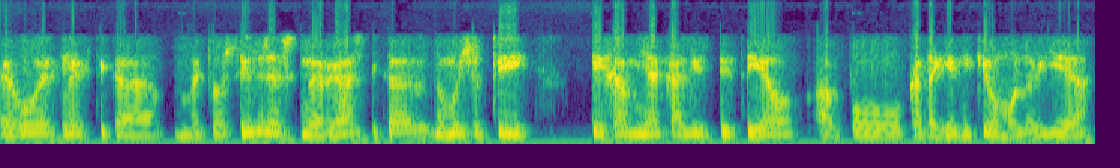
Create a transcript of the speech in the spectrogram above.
εγώ εκλέχτηκα με το ΣΥΡΙΖΑ, συνεργάστηκα, νομίζω ότι είχα μια καλή θητεία από καταγενική ομολογία.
